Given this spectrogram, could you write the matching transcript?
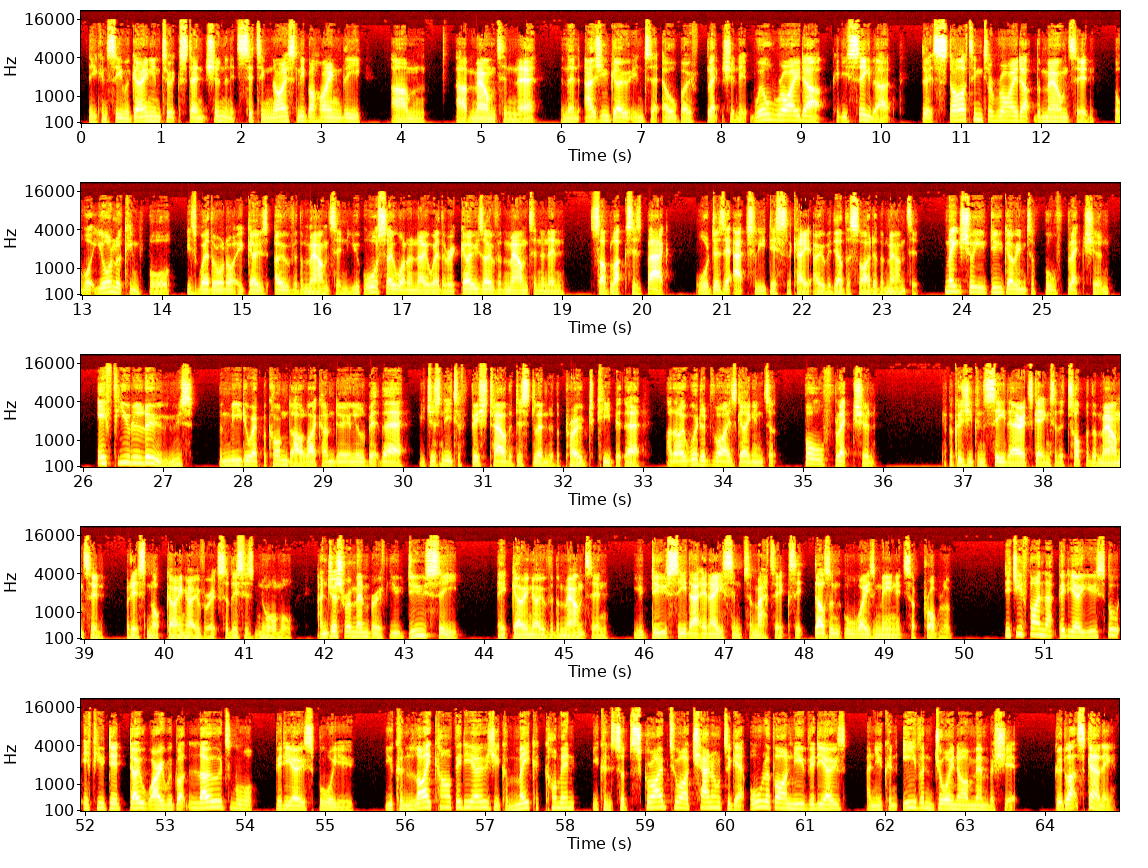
So you can see we're going into extension, and it's sitting nicely behind the um, uh, mountain there. And then as you go into elbow flexion, it will ride up. Can you see that? So it's starting to ride up the mountain, but what you're looking for is whether or not it goes over the mountain. You also want to know whether it goes over the mountain and then subluxes back, or does it actually dislocate over the other side of the mountain? Make sure you do go into full flexion. If you lose the medial epicondyle, like I'm doing a little bit there, you just need to fishtail the distal end of the probe to keep it there. And I would advise going into full flexion because you can see there it's getting to the top of the mountain, but it's not going over it. So this is normal. And just remember, if you do see it going over the mountain, you do see that in asymptomatics. It doesn't always mean it's a problem. Did you find that video useful? If you did, don't worry, we've got loads more videos for you. You can like our videos, you can make a comment, you can subscribe to our channel to get all of our new videos, and you can even join our membership. Good luck scanning.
